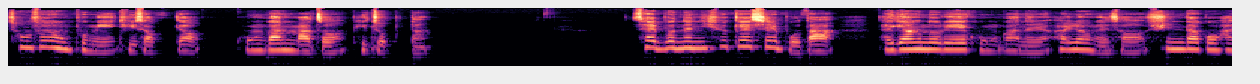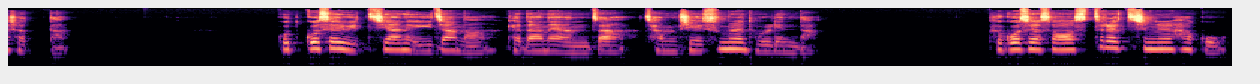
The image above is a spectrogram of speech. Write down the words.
청소용품이 뒤섞여 공간마저 비좁다. 세 분은 휴게실보다 백양놀이의 공간을 활용해서 쉰다고 하셨다. 곳곳에 위치한 의자나 계단에 앉아 잠시 숨을 돌린다. 그곳에서 스트레칭을 하고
